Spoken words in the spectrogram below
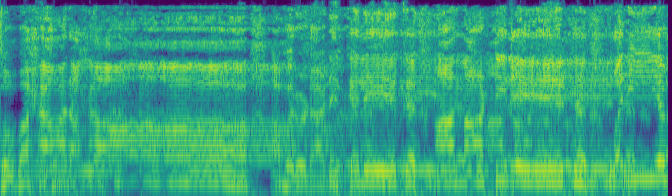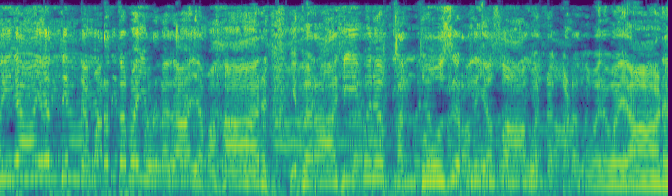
സുബഹാനല്ല അവരുടെ അടുക്കലേക്ക് ആ നാട്ടിലേക്ക് വലിയ വിലായത്തിന്റെ മർത്തവയുള്ളതായ മഹാൻ ഇബ്രാഹിമിന് കന്തൂസ് റളിയല്ലാഹു അൻഹു കടന്നു വരുകയാണ്.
